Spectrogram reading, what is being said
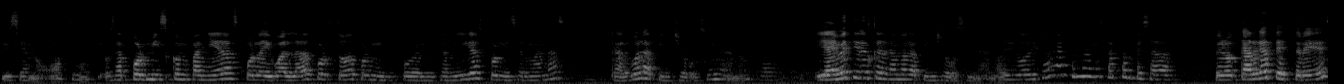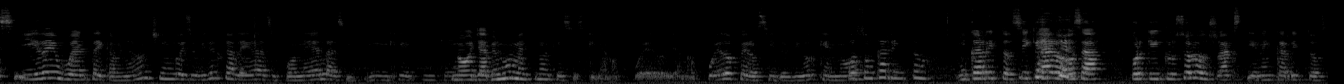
Yo decía, no, tengo que, o sea, por mis compañeras, por la igualdad, por todo, por mis, por mis amigas, por mis hermanas, cargo la pinche bocina, ¿no? Claro. Y ahí me tienes cargando la pinche bocina, ¿no? Y digo, digo, ah, pues no, no está tan pesada. Pero cárgate tres, ida y vuelta, y caminar un chingo, y subir escaleras, y ponerlas, y, y dije, Okay. no, ya había un momento en el que sí, es que ya no puedo, ya no puedo, pero si les digo que no. Pues un carrito. Un carrito, sí, claro, o sea, porque incluso los racks tienen carritos,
